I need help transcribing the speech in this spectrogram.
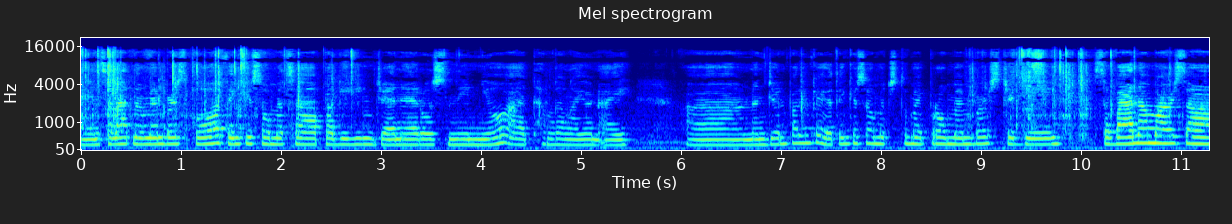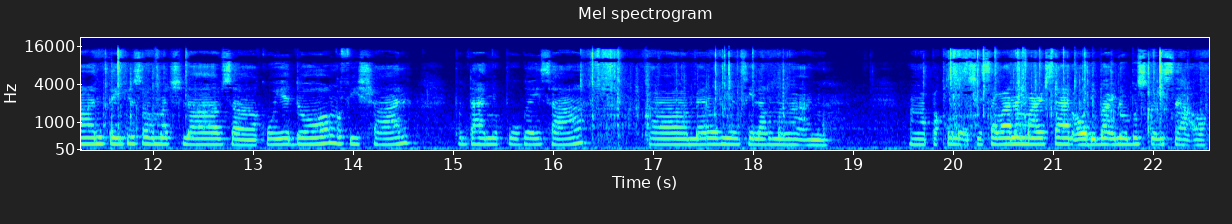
And sa lahat ng members ko, thank you so much sa pagiging generous ninyo at hanggang ngayon ay uh, nandyan pa rin kayo. Thank you so much to my pro members today. Savannah Marsan, thank you so much love sa Kuya Dong official. Puntahan nyo po guys ha. Uh, meron yan silang mga ano, mga pakulo. Si Savannah Marsan, o oh, diba inubos ko isa oh.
